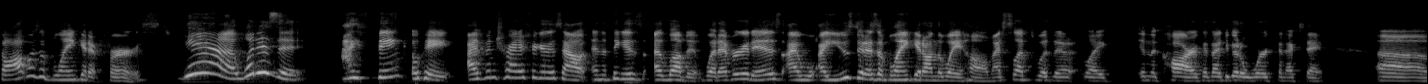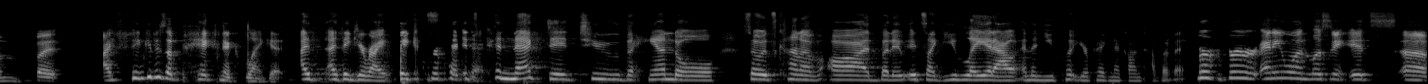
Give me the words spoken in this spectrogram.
thought was a blanket at first. Yeah, what is it? I think okay, I've been trying to figure this out, and the thing is, I love it. Whatever it is, I I used it as a blanket on the way home. I slept with it like in the car because I had to go to work the next day. Um, but I think it is a picnic blanket. I, I think you're right because it's connected to the handle, so it's kind of odd. But it, it's like you lay it out and then you put your picnic on top of it. for for anyone listening it's uh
